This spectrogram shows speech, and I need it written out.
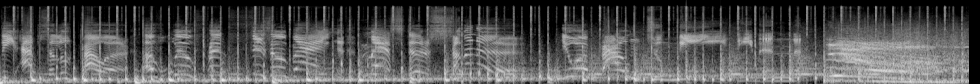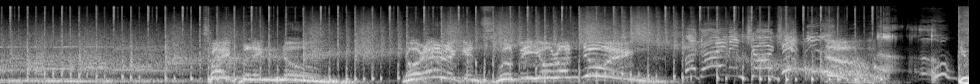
the absolute power of Wilfred Fizzlebang, Master Summoner! You are bound to me, demon! Trifling gnome! Your arrogance will be your undoing! But I'm in charge! You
